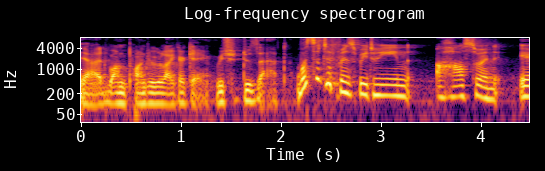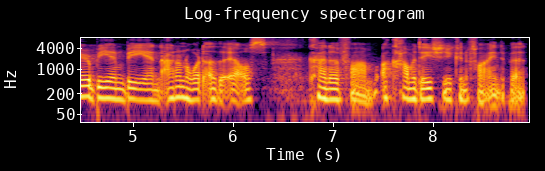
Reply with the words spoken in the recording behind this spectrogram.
Yeah, at one point we were like, okay, we should do that. What's the difference between a hostel and Airbnb and I don't know what other else kind of um, accommodation you can find, but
